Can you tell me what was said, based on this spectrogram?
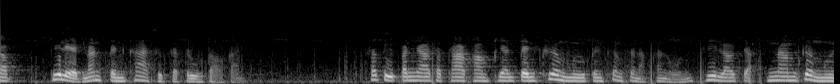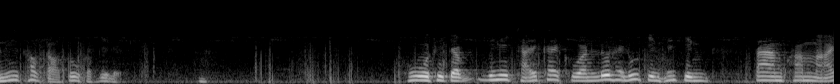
กับกิเลสนั้นเป็นฆ่าศึกศัตรูต่อกัน สติปัญญาศรัทธาความเพียรเป็นเครื่องมือเป็นเครื่องสนับสนุน ที่เราจะนำเครื่องมือนี้เข้าต่อสู้กับกิเลสผู้ที่จะวินิจฉัยไข้ควรหรือให้รู้จริงเห็นจริง ตามความหมาย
